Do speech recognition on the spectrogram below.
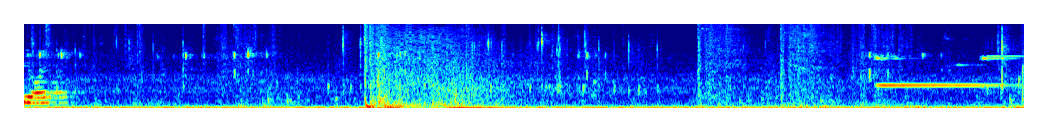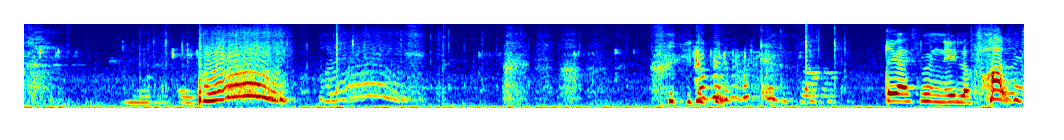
Das ist nicht die Leute. Digga, ich bin ein Elefant.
